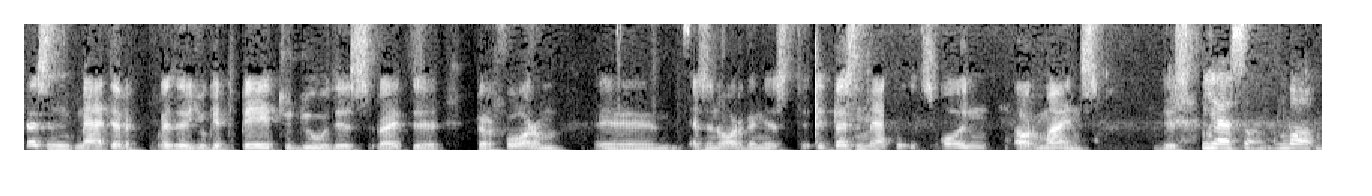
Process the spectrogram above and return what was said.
doesn't matter whether you get paid to do this, right? Uh, perform uh, as an organist. It doesn't matter. It's all in our minds. This. Yes. Well,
